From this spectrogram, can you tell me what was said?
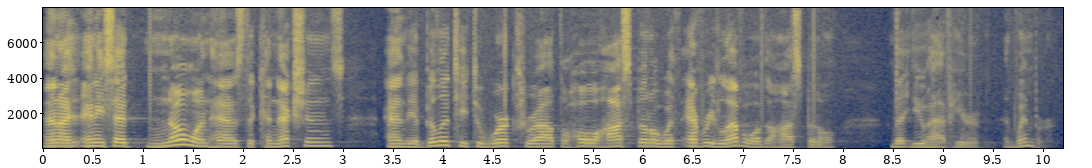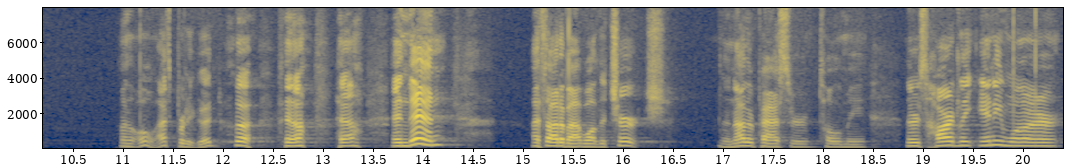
And, I, and he said, No one has the connections and the ability to work throughout the whole hospital with every level of the hospital that you have here at Windber. I thought, oh, that's pretty good. yeah, yeah. And then I thought about, well, the church. Another pastor told me, there's hardly anywhere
